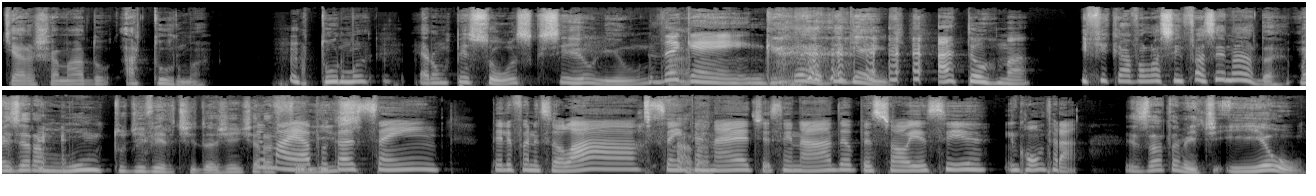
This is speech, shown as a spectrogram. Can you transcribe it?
que era chamado a turma. A turma eram pessoas que se reuniam no The bar. Gang. É, the gang. A turma. E ficava lá sem fazer nada. Mas era muito divertido. A gente era Numa feliz. época sem telefone celular, sem nada. internet, sem nada, o pessoal ia se encontrar. Exatamente. E eu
